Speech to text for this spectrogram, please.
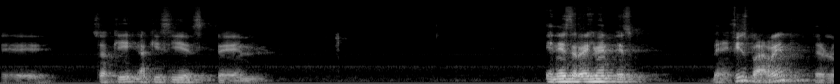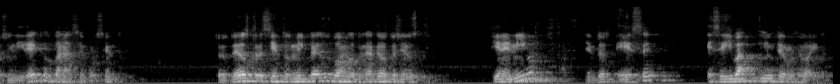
Eh, o sea, aquí, aquí sí, este, en este régimen es beneficios para renta, pero los indirectos van al 100%. Entonces, de los 300 mil pesos, vamos a pensar que los 300 tienen IVA, entonces ese, ese IVA íntegro se va a ir.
